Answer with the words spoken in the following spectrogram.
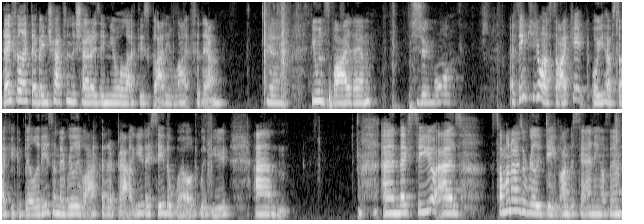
They feel like they've been trapped in the shadows and you're like this guiding light for them. Yeah. You inspire them to do more. I think you are psychic or you have psychic abilities and they really like that about you. They see the world with you. Um, and they see you as someone who has a really deep understanding of them.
